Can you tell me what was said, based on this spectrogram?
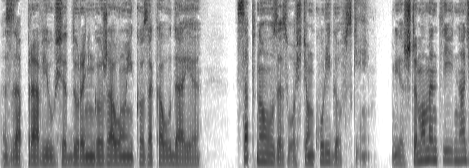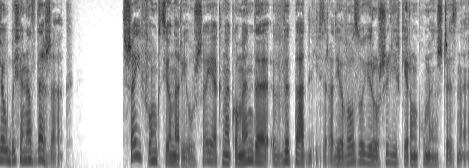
Zaprawił się dureń gorzałą i kozaka udaje. Sapnął ze złością Kuligowski. Jeszcze moment i nadziałby się na zderzak. Trzej funkcjonariusze, jak na komendę, wypadli z radiowozu i ruszyli w kierunku mężczyzny.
